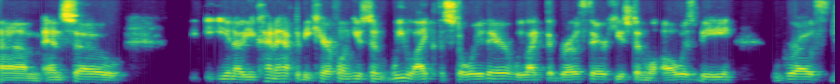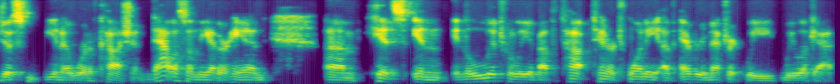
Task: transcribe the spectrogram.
um, and so you know you kind of have to be careful in Houston. We like the story there, we like the growth there. Houston will always be growth, just you know word of caution. Dallas, on the other hand, um, hits in in literally about the top 10 or 20 of every metric we we look at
